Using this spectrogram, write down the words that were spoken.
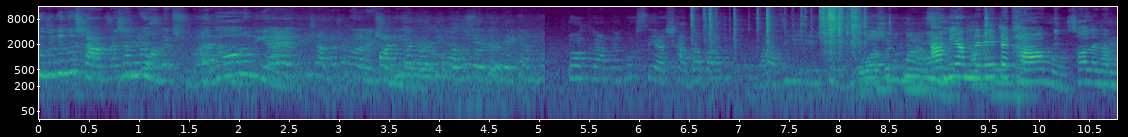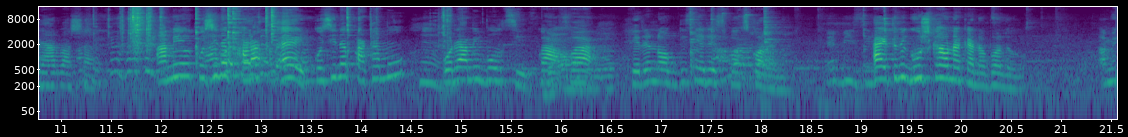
তুমি কিন্তু সামনাসামনি অনেক দৌড় মিয়া হ্যাঁ সামনাসামনি অনেক পানিয়া আমি এটা দেখে আমি টক রান্না করছি আর সাদা ভাত ভাজি এই সবজি সুরমা। আমি আপনার এটা খাওয়ামো চলেন আপনি আর বাসা আমি ওই কুসিনা ফাড়া এই কুসিনা পাঠামু ওরা আমি বলছি কাফা হেরে নক দিছে রেসপন্স করে না। এই তুমি ঘুষ খাও না কেন বলো। আমি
